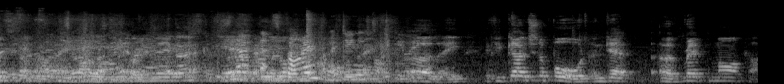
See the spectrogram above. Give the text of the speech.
That's fine, I do need to give you. Early, if you go to the board and get a red marker.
